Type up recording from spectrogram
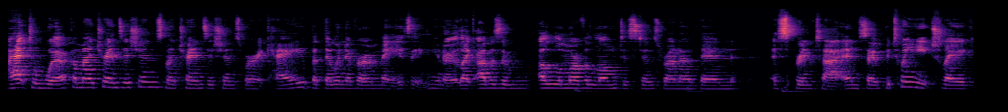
I had to work on my transitions. My transitions were okay, but they were never amazing. You know, like I was a, a more of a long distance runner than a sprinter. And so between each leg,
